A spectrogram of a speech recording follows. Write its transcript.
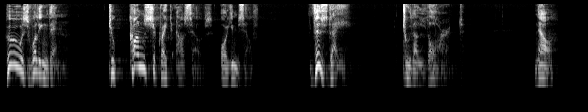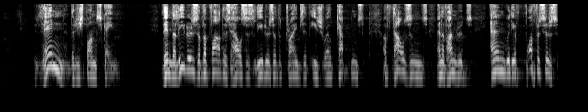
Who is willing then to consecrate ourselves or himself this day to the Lord? Now, then the response came. Then the leaders of the fathers' houses, leaders of the tribes of Israel, captains of thousands and of hundreds, and with the officers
